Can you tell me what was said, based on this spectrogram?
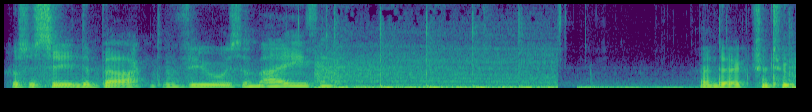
Because you see in the back, the view is amazing. And the action too.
